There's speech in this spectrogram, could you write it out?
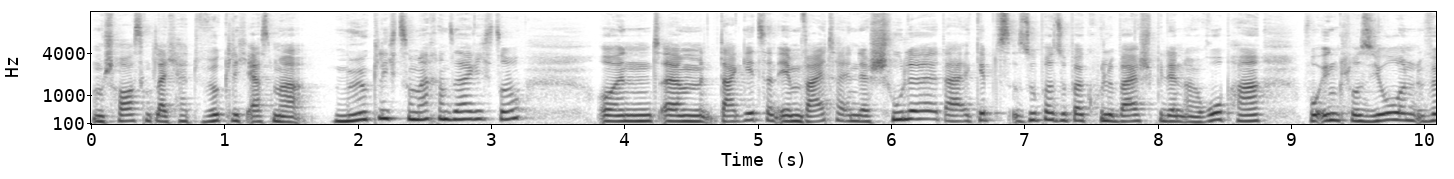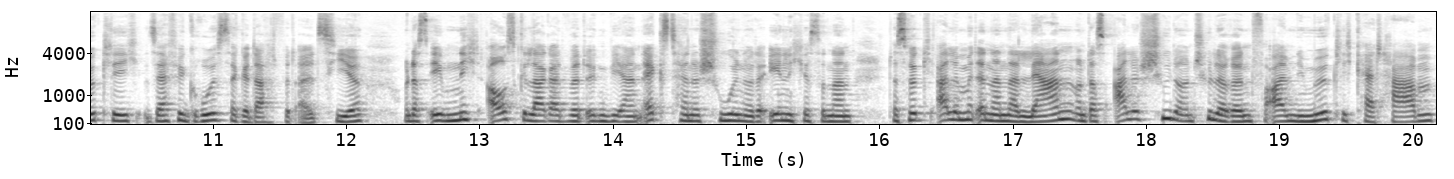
um Chancengleichheit wirklich erstmal möglich zu machen, sage ich so. Und ähm, da geht es dann eben weiter in der Schule. Da gibt es super, super coole Beispiele in Europa, wo Inklusion wirklich sehr viel größer gedacht wird als hier. Und das eben nicht ausgelagert wird irgendwie an externe Schulen oder ähnliches, sondern dass wirklich alle miteinander lernen und dass alle Schüler und Schülerinnen vor allem die Möglichkeit haben,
